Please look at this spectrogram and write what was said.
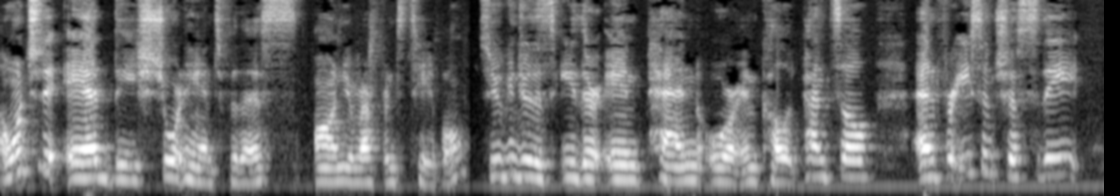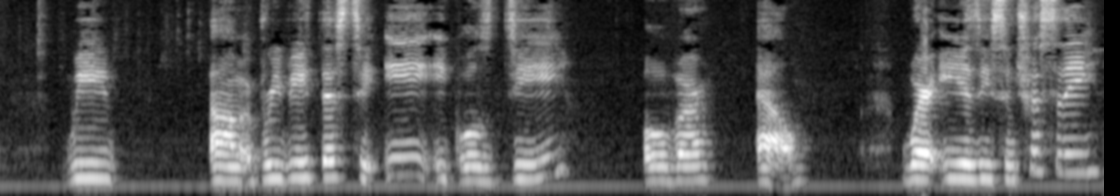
I want you to add the shorthand for this on your reference table. So you can do this either in pen or in colored pencil. And for eccentricity, we um, abbreviate this to E equals D over L, where E is eccentricity,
